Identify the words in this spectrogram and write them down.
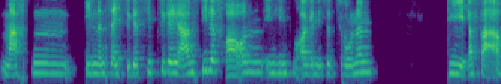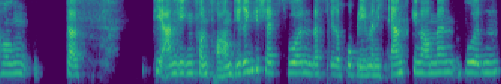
machten in den 60er, 70er Jahren viele Frauen in linken Organisationen die Erfahrung, dass die Anliegen von Frauen gering geschätzt wurden, dass ihre Probleme nicht ernst genommen wurden,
